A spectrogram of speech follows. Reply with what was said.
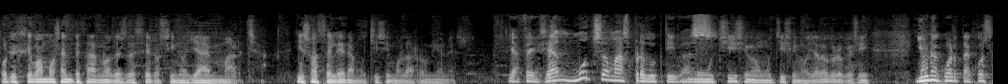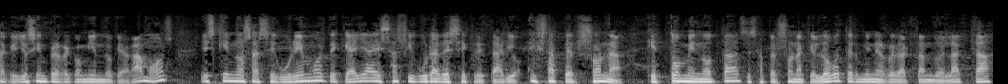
porque es que vamos a empezar no desde cero, sino ya en marcha. Y eso acelera muchísimo las reuniones. Y sean mucho más productivas. Muchísimo, muchísimo, ya lo creo que sí. Y una cuarta cosa que yo siempre recomiendo que hagamos es que nos aseguremos de que haya esa figura de secretario, esa persona que tome notas, esa persona que luego termine redactando el acta.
